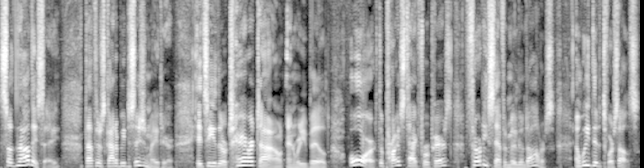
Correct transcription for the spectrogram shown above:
So now they say that there's got to be a decision made here. It's either tear it down and rebuild, or the price tag for repairs, $37 million. And we did it to ourselves.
